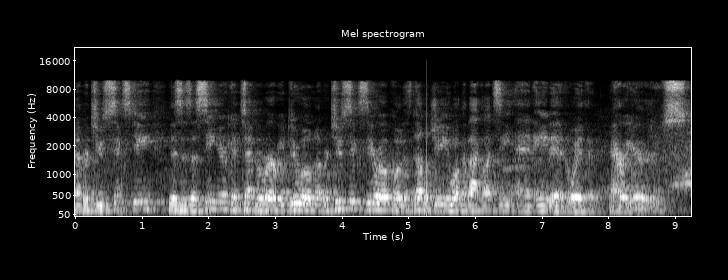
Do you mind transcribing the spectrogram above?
Number 260, this is a senior contemporary duo. Number 260, code is double G. Welcome back, Lexy and Aydin with Barriers.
